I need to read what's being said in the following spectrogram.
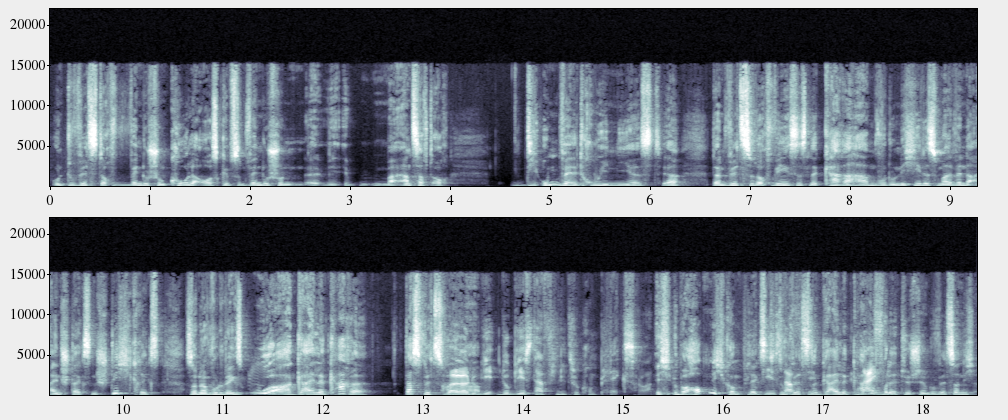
Und du willst doch, wenn du schon Kohle ausgibst und wenn du schon äh, mal ernsthaft auch die Umwelt ruinierst, ja, dann willst du doch wenigstens eine Karre haben, wo du nicht jedes Mal, wenn du einsteigst, einen Stich kriegst, sondern wo du denkst, uah, geile Karre. Das willst du Holger, du, du gehst da viel zu komplex ran. ich überhaupt nicht komplex. Du Du willst eine geile Karre Nein, vor der Tür stellen. Du willst doch nicht,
